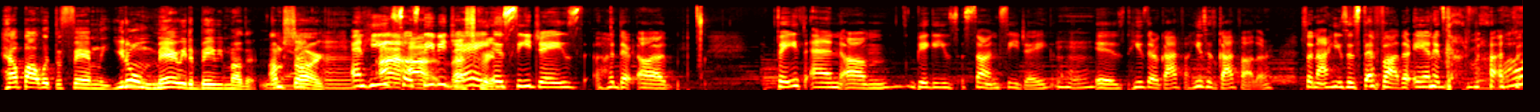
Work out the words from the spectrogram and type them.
help out with the family. You don't marry the baby mother. I'm sorry. Mm-hmm. And he, I- so I- Stevie that's J is CJ's, uh, uh, Faith and um, Biggie's son, CJ, Mm-hmm. is he's their godfather. He's his godfather. So now he's his stepfather and his godfather.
